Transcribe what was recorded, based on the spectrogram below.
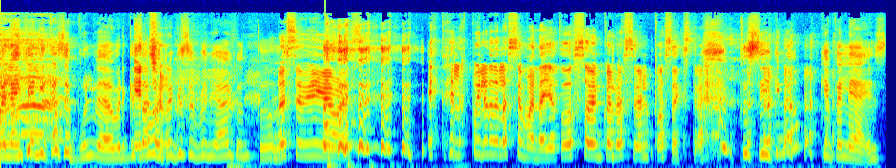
O la Angélica Sepúlveda, porque esa es otra que se peleaba con todo. No se diga más. Este es el spoiler de la semana. Ya todos saben cuál va a ser el post extra. ¿Tu signo? ¿Qué pelea es?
